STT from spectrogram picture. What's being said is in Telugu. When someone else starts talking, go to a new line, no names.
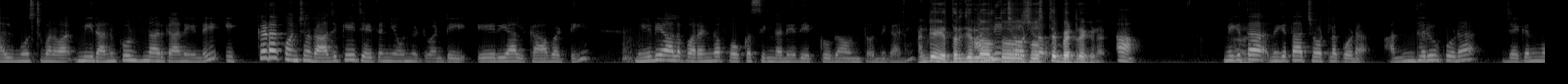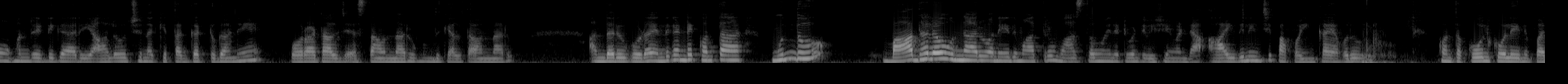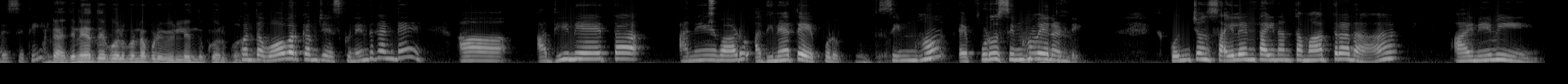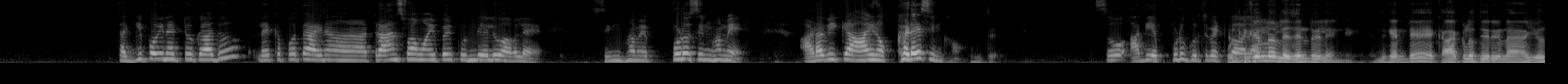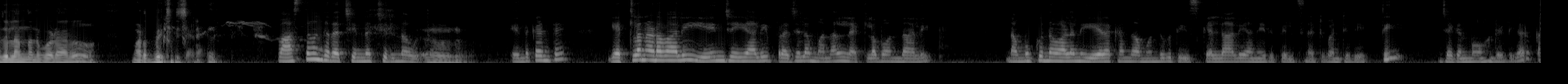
ఆల్మోస్ట్ మనం మీరు అనుకుంటున్నారు కానివ్వండి ఇక్కడ కొంచెం రాజకీయ చైతన్యం ఉన్నటువంటి ఏరియాలు కాబట్టి మీడియాల పరంగా ఫోకసింగ్ అనేది ఎక్కువగా ఉంటుంది కానీ
అంటే ఇతర జిల్లాలతో చూస్తే బెటర్ ఇక్కడ.
మిగతా మిగతా చోట్ల కూడా. అందరూ కూడా జగన్మోహన్ రెడ్డి గారి ఆలోచనకి తగ్గట్టుగానే పోరాటాలు చేస్తూ ఉన్నారు ముందుకెళ్తా ఉన్నారు. అందరూ కూడా. ఎందుకంటే కొంత ముందు బాధలో ఉన్నారు అనేది మాత్రం వాస్తవమైనటువంటి విషయం అండి. ఆ ఇది నుంచి పాపం ఇంకా ఎవరు కొంత కోలుకోలేని పరిస్థితి.
అంటే అధినేత కోలుకున్నప్పుడు వీళ్ళు ఎందుకు కోరుకో
కొంత ఓవర్కమ్ చేసుకుని ఎందుకంటే ఆ అధినేత అనేవాడు అధినేతే ఎప్పుడు. సింహం ఎప్పుడూ సింహమేనండి. కొంచెం సైలెంట్ అయినంత మాత్రాన ఆయన ఏమి తగ్గిపోయినట్టు కాదు లేకపోతే ఆయన ట్రాన్స్ఫార్మ్ అయిపోయి కుందేలు అవలే. సింహం ఎప్పుడు సింహమే. అడవికి ఆయన ఒక్కడే సింహం.
అంతే.
సో అది ఎప్పుడు గుర్తుపెట్టుకోవాలి?
లెజెండరీలేండి. ఎందుకంటే కాకులు తిరిగిన యోధులందరిని కూడాను మడత పెట్టేశాడు ఆయన.
వాస్తవం కదా చిన్న చిరునవ్వు ఎందుకంటే ఎట్లా నడవాలి ఏం చేయాలి ప్రజల మనల్ని ఎట్లా పొందాలి నమ్ముకున్న వాళ్ళని ఏ రకంగా ముందుకు తీసుకెళ్ళాలి అనేది తెలిసినటువంటి వ్యక్తి జగన్మోహన్ రెడ్డి గారు.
